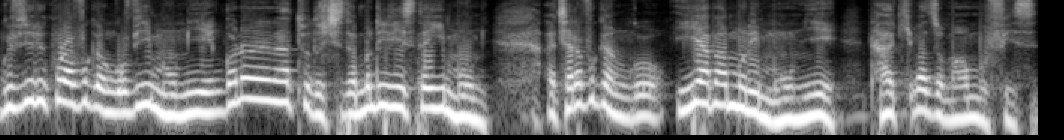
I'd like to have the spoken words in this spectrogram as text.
ngo ibyo uri kuravuga ngo vy'impumyi ngo none natwe dushyize muri lisite y'impumyi. Aca aravuga ngo iyo aba muri impumyi nta kibazo muba mufise.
